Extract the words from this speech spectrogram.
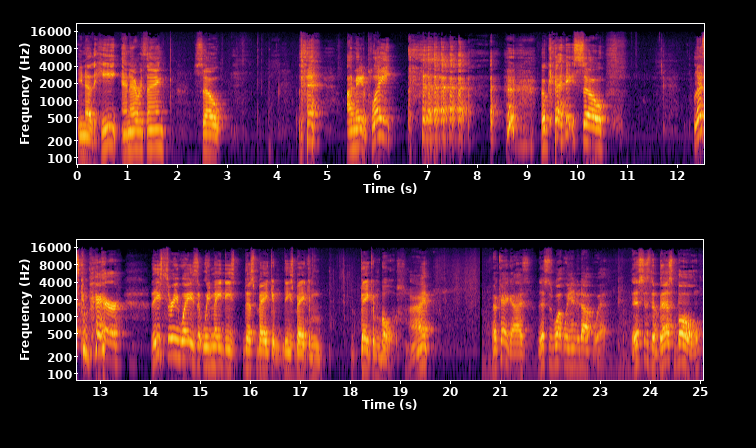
you know the heat and everything. So I made a plate. okay, so let's compare these three ways that we made these this bacon these bacon bacon bowls. All right. Okay, guys, this is what we ended up with. This is the best bowl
